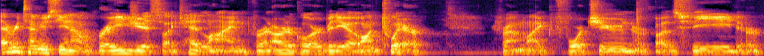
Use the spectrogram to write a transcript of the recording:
every time you see an outrageous like headline for an article or video on Twitter from like Fortune or BuzzFeed or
